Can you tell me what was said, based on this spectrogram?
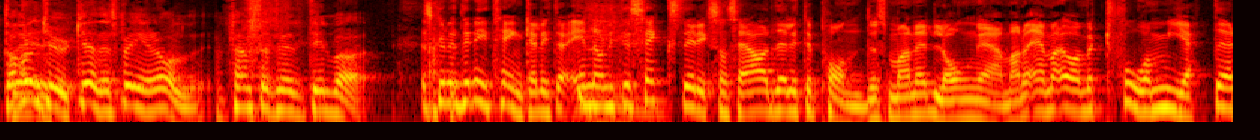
Ta från kuken, det spelar ingen roll. Fem centimeter till bara. Skulle inte ni tänka lite, 1,96 det är liksom så här, ja det är lite pondus, man är lång är man. Och är man över två meter,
